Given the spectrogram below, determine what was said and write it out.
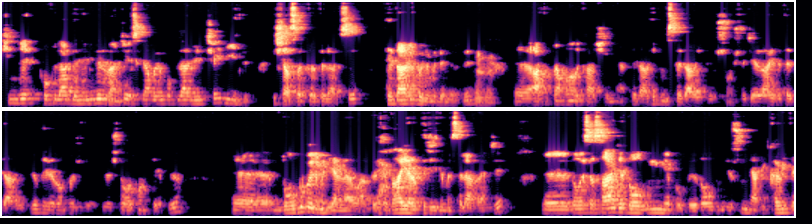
şimdi popüler denebilir bence. Eskiden böyle popüler bir şey değildi. Diş hastalıkları tedavisi. Tedavi bölümü denirdi. Hı hı. E, artık ben buna da karşıyım. Yani tedavi, hepimiz tedavi yapıyoruz sonuçta. Cerrahi de tedavi yapıyor, periodontoloji de yapıyor, işte ortodonti de yapıyor. E, dolgu bölümü diyenler vardı. O daha yaratıcıydı mesela bence. E, dolayısıyla sadece dolgunun yapıldığı, dolgu biliyorsun yani bir kavite,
